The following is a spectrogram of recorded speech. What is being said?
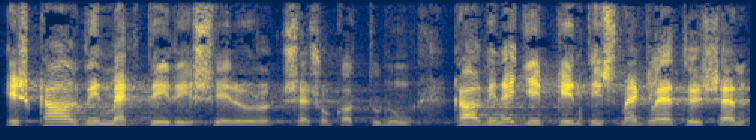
És Calvin megtéréséről se sokat tudunk. Calvin egyébként is meglehetősen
